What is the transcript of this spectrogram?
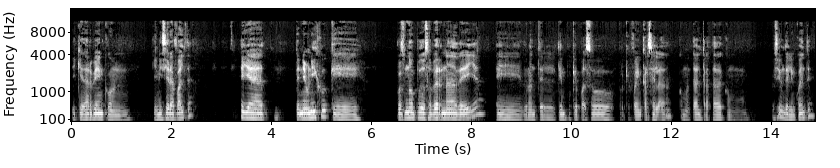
y quedar bien con quien hiciera falta. Ella tenía un hijo que pues no pudo saber nada de ella eh, durante el tiempo que pasó porque fue encarcelada como tal, tratada como pues sí, un delincuente,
